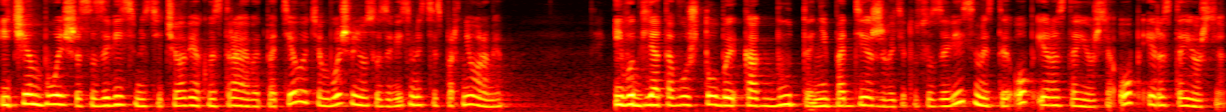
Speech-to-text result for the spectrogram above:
И чем больше созависимости человек выстраивает по телу, тем больше у него созависимости с партнерами. И вот для того, чтобы как будто не поддерживать эту созависимость, ты оп и расстаешься, оп и расстаешься.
